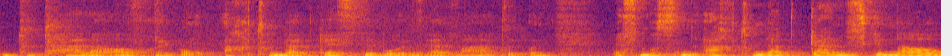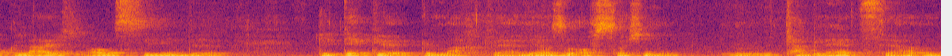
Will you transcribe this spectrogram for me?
in totaler Aufregung. 800 Gäste wurden erwartet und es mussten 800 ganz genau gleich aussehende Gedecke gemacht werden, ja, so auf solchen äh, Tabletts, ja, und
